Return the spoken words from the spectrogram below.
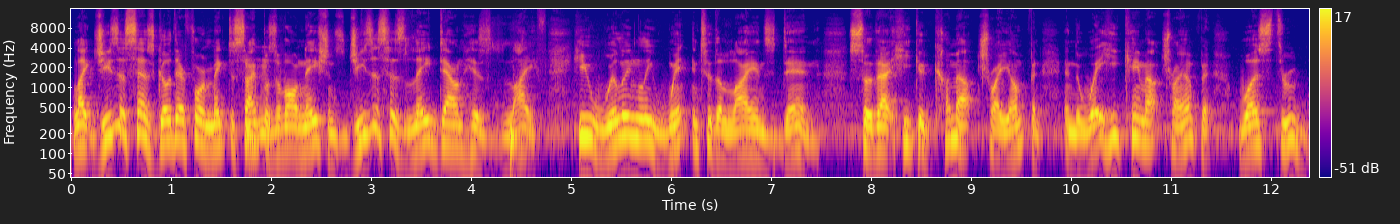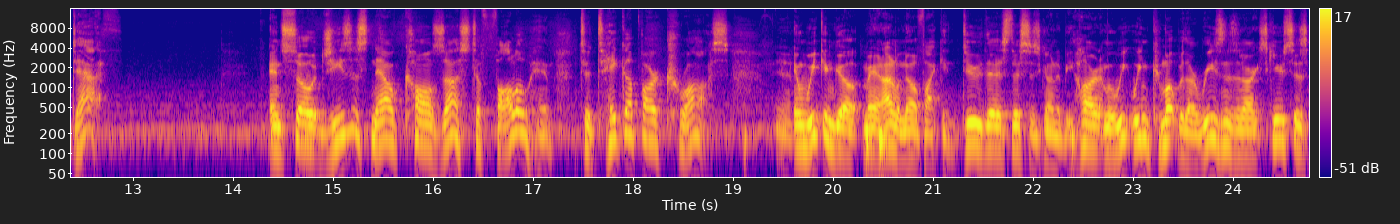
Like Jesus says, go therefore and make mm-hmm. disciples of all nations. Jesus has laid down his life. He willingly went into the lion's den so that he could come out triumphant. And the way he came out triumphant was through death. And so Jesus now calls us to follow him, to take up our cross. Yeah. And we can go, man, I don't know if I can do this. This is going to be hard. I mean, we, we can come up with our reasons and our excuses,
